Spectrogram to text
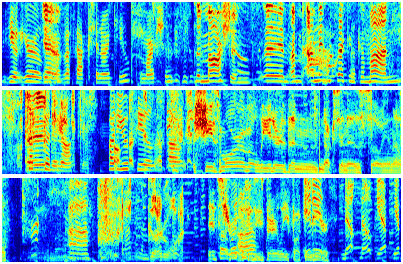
You, you're a leader Yeah. of a faction, aren't you? The Martians? The Martians. Um, I'm, I'm in second command. That's Um, good enough. How do you feel about She's more of a leader than Nuxon is, so you know. Uh, Good one. It's But true because uh, he's barely fucking It here. is. Nope, nope, yep, yep.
